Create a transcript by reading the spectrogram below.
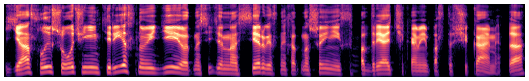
Я слышу очень интересную идею относительно сервисных отношений с подрядчиками и поставщиками, да?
